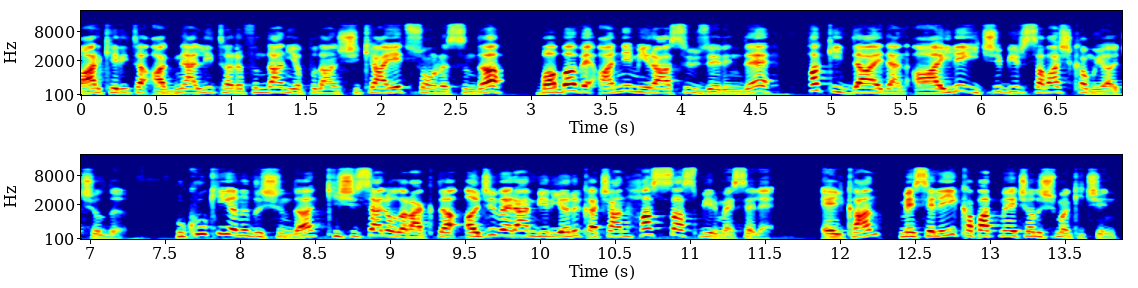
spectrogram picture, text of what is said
Margherita Agnelli tarafından yapılan şikayet sonrasında baba ve anne mirası üzerinde hak iddia eden aile içi bir savaş kamuya açıldı. Hukuki yanı dışında kişisel olarak da acı veren bir yarık açan hassas bir mesele. Elkan meseleyi kapatmaya çalışmak için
